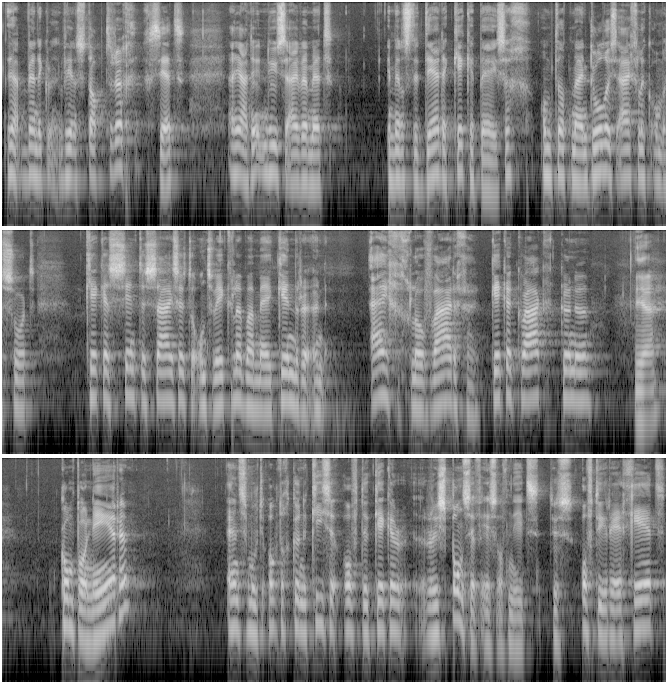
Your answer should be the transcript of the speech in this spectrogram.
ja, ben ik weer een stap terug gezet. En ja, nu, nu zijn we met inmiddels de derde kikker bezig. Omdat mijn doel is eigenlijk om een soort kikker synthesizer te ontwikkelen... waarmee kinderen een eigen geloofwaardige kikkerkwaak kunnen Ja. componeren. En ze moeten ook nog kunnen kiezen of de kikker responsive is of niet. Dus of die reageert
